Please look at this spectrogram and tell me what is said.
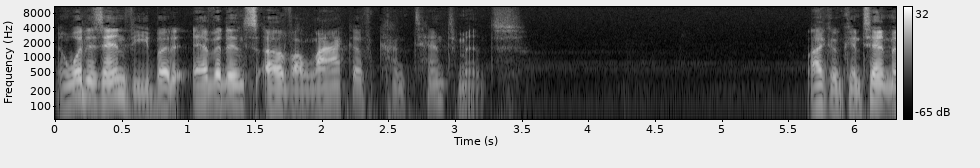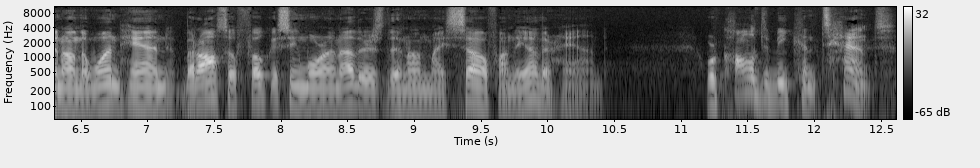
And what is envy but evidence of a lack of contentment? Lack of contentment on the one hand, but also focusing more on others than on myself on the other hand. We're called to be content,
